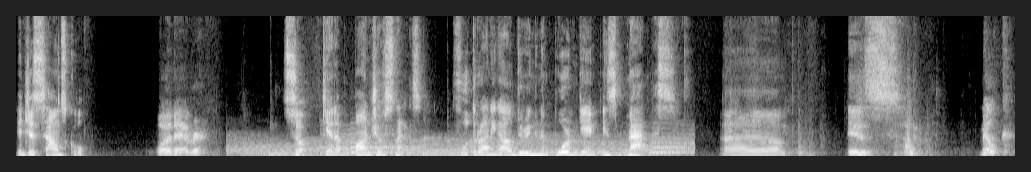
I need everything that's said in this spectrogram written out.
It just sounds cool. Whatever. So, get a bunch of snacks. Food running out during an important game is madness. Um, is milk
